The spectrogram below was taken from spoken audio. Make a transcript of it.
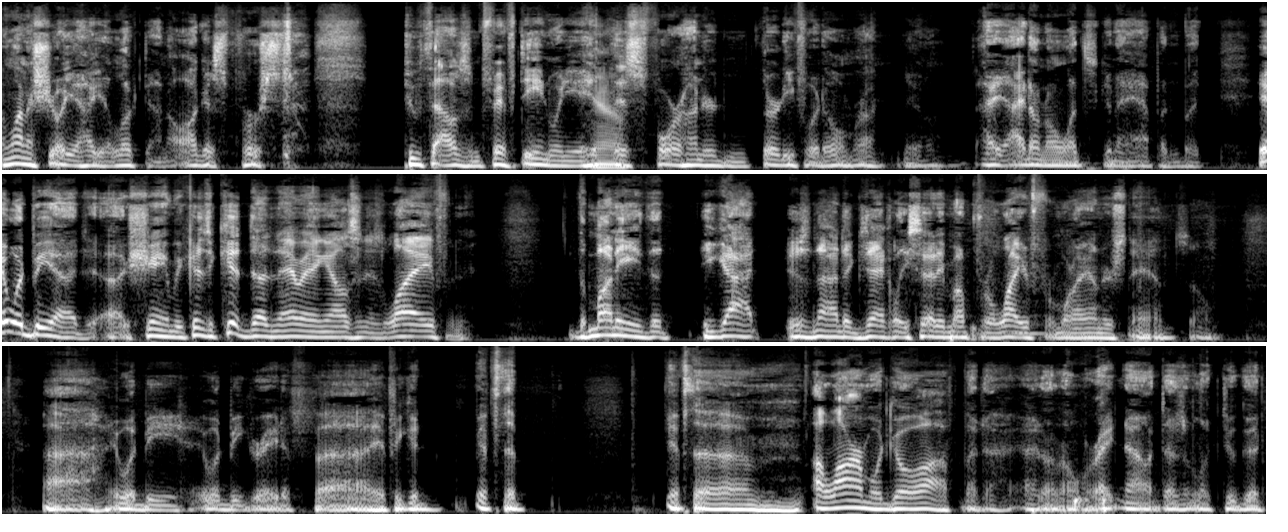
I want to show you how you looked on August first, 2015, when you hit Yeah. this 430 foot home run. You know, I, I don't know what's going to happen, but it would be a, a shame because the kid doesn't have anything else in his life, and the money that he got is not exactly set him up for life, from what I understand. So uh, it would be it would be great if uh, if he could if the if the um, alarm would go off, but uh, I don't know. Right now, it doesn't look too good.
